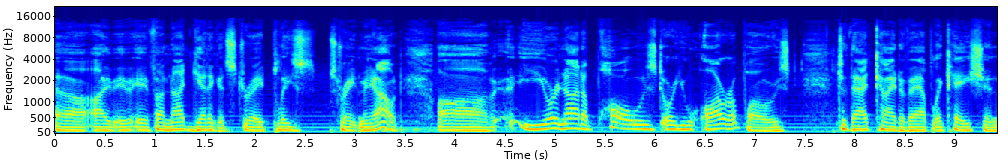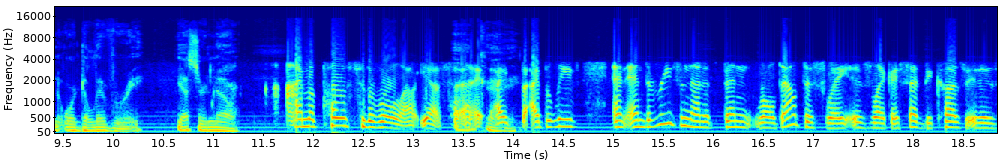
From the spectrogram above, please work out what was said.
uh, I if I'm not getting it straight, please straighten me out. Uh, you're not opposed, or you are opposed to that kind of application or delivery? Yes or no? I'm opposed to the rollout. Yes, I, I, I believe, and and the reason that it's been rolled out this way is, like I said, because it is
